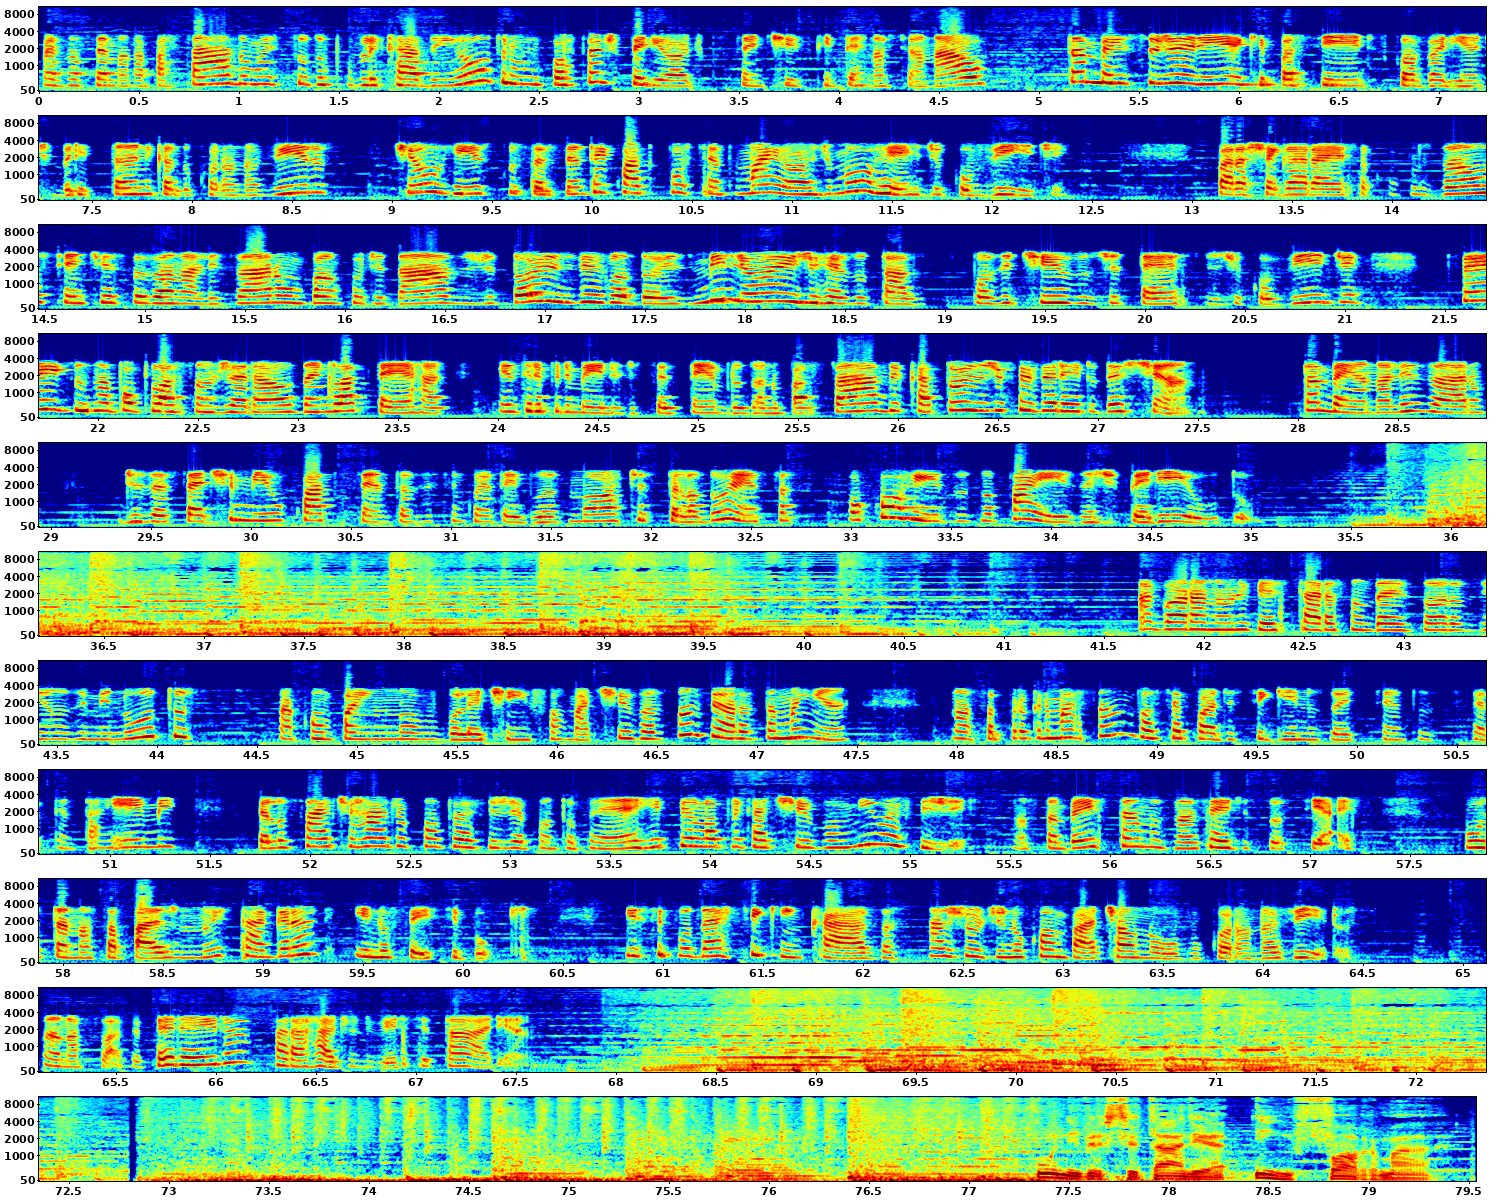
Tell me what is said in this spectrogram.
Mas na semana passada, um estudo publicado em outro importante periódico científico internacional também sugeria que pacientes com a variante britânica do coronavírus tinham risco 64% maior de morrer de Covid. Para chegar a essa conclusão, os cientistas analisaram um banco de dados de 2,2 milhões de resultados positivos de testes de Covid feitos na população geral da Inglaterra entre 1 de setembro do ano passado e 14 de fevereiro deste ano. Também analisaram 17.452 mortes pela doença ocorridos no país neste período. Agora na Universitária são 10 horas e 11 minutos. Acompanhe um novo boletim informativo às 11 horas da manhã. Nossa programação você pode seguir nos 870M, pelo site radio.fg.br e pelo aplicativo 1000FG. Nós também estamos nas redes sociais. Curta nossa página no Instagram e no Facebook. E se puder, fique em casa. Ajude no combate ao novo coronavírus. Ana Flávia Pereira, para a Rádio Universitária. Universitária informa.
